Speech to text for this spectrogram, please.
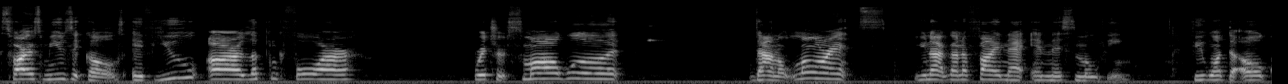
as far as music goes, if you are looking for Richard Smallwood, Donald Lawrence, you're not going to find that in this movie. if you want the old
